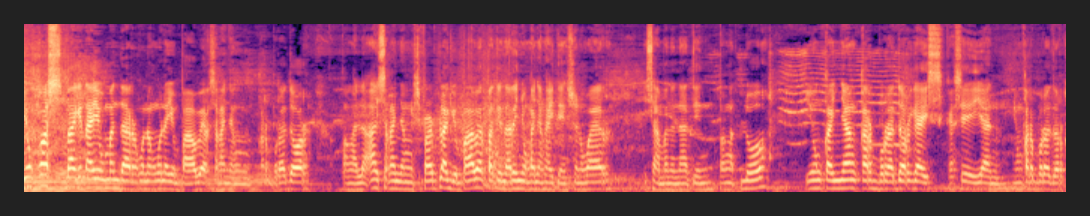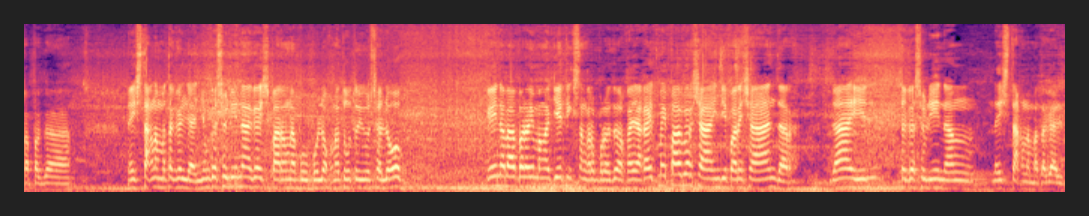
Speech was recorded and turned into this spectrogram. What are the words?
Yung cost, bakit ayaw umandar? Unang-una yung power sa kanyang karburador. Pangala, ay sa kanyang spark plug, yung power, pati na rin yung kanyang high tension wire. Isama na natin. Pangatlo, yung kanyang karburador guys. Kasi yan, yung karburador kapag ah, na-stock na matagal yan, yung gasolina guys parang nabubulok, natutuyo sa loob. Kaya nababara yung mga jettings ng karburador. Kaya kahit may power siya, hindi pa rin siya andar. Dahil sa gasolinang na-stock na matagal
